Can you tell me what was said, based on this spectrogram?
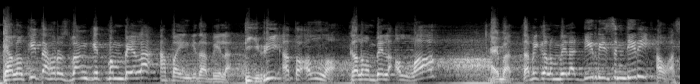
Kalau kita harus bangkit membela apa yang kita bela? Diri atau Allah? Kalau membela Allah hebat. Tapi kalau membela diri sendiri awas.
